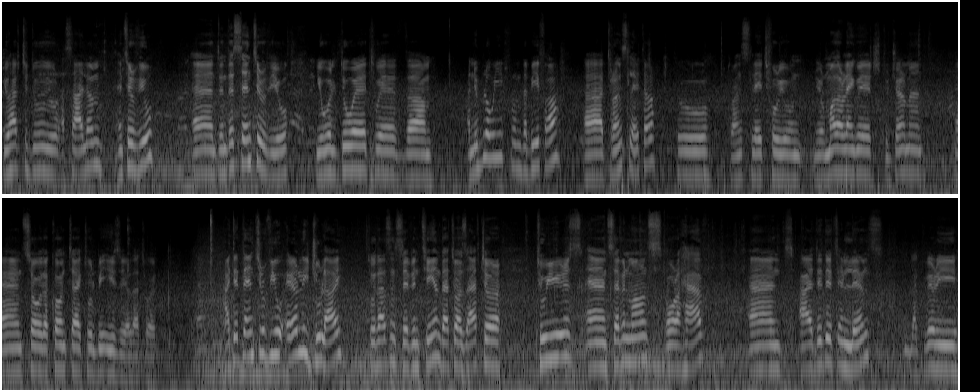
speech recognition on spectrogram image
you have to do your asylum interview, and in this interview, you will do it with um, an employee from the BFA, a translator to translate for you your mother language to German, and so the contact will be easier that way. I did the interview early July 2017. That was after two years and seven months or a half, and I did it in Linz, like very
